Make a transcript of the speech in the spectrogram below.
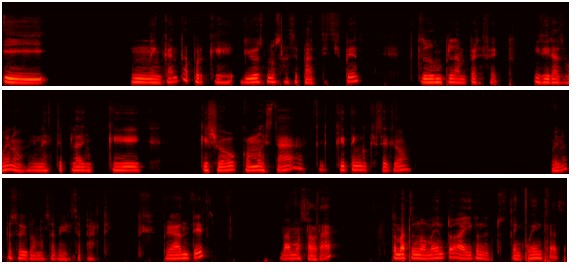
y me encanta porque Dios nos hace partícipes de todo un plan perfecto. Y dirás, bueno, en este plan, ¿qué, qué show? ¿Cómo está? ¿Qué, tengo que hacer yo? Bueno, pues hoy vamos a ver esa parte. Pero antes, vamos a orar. Tómate un momento ahí donde tú te encuentras.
